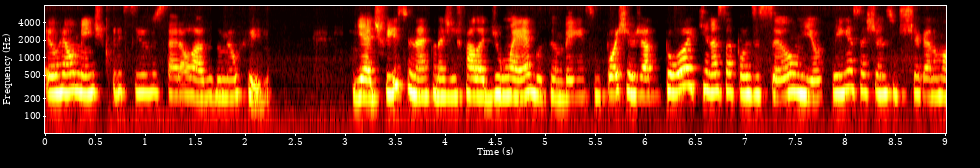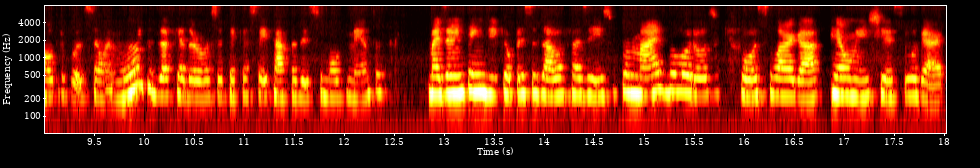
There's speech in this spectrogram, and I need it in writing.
eu realmente preciso estar ao lado do meu filho. E é difícil, né? Quando a gente fala de um ego também, assim, poxa, eu já tô aqui nessa posição e eu tenho essa chance de chegar numa outra posição. É muito desafiador você ter que aceitar fazer esse movimento. Mas eu entendi que eu precisava fazer isso, por mais doloroso que fosse largar realmente esse lugar.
